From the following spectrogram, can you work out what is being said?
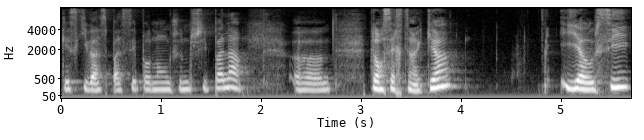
Qu'est-ce qui va se passer pendant que je ne suis pas là? Euh, Dans certains cas, il y a aussi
